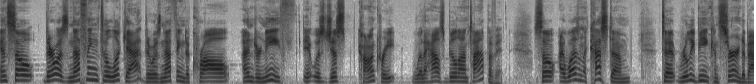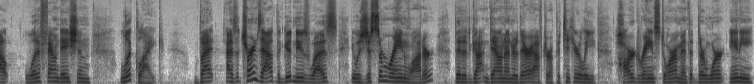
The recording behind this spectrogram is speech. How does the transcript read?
And so there was nothing to look at, there was nothing to crawl underneath it was just concrete with a house built on top of it. So I wasn't accustomed to really being concerned about what a foundation looked like. But as it turns out, the good news was it was just some rainwater that had gotten down under there after a particularly hard rainstorm, and that there weren't any,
